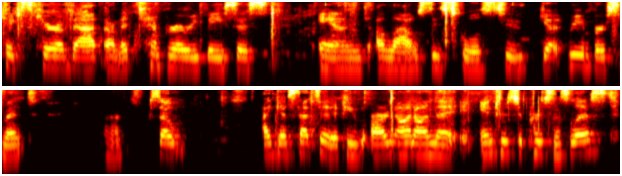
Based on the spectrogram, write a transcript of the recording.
takes care of that on a temporary basis and allows these schools to get reimbursement. Uh, So I guess that's it. If you are not on the interested persons list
